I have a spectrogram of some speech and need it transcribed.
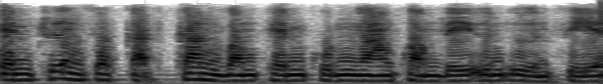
เป็นเครื่องสกัดกั้นบำเพ็ญคุณงามความดีอื่น ๆเสีย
